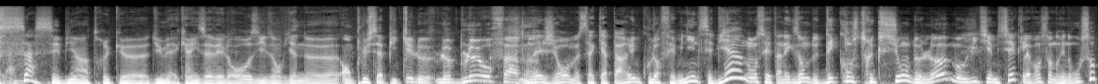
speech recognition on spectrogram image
Ça, c'est bien un truc euh, du mec. hein. Ils avaient le rose, ils en viennent euh, en plus à piquer le, le bleu aux femmes. Attendez, Jérôme, s'accaparer une couleur féminine, c'est bien, non? C'est un exemple de déconstruction de l'homme au 8e siècle avant Sandrine Rousseau.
